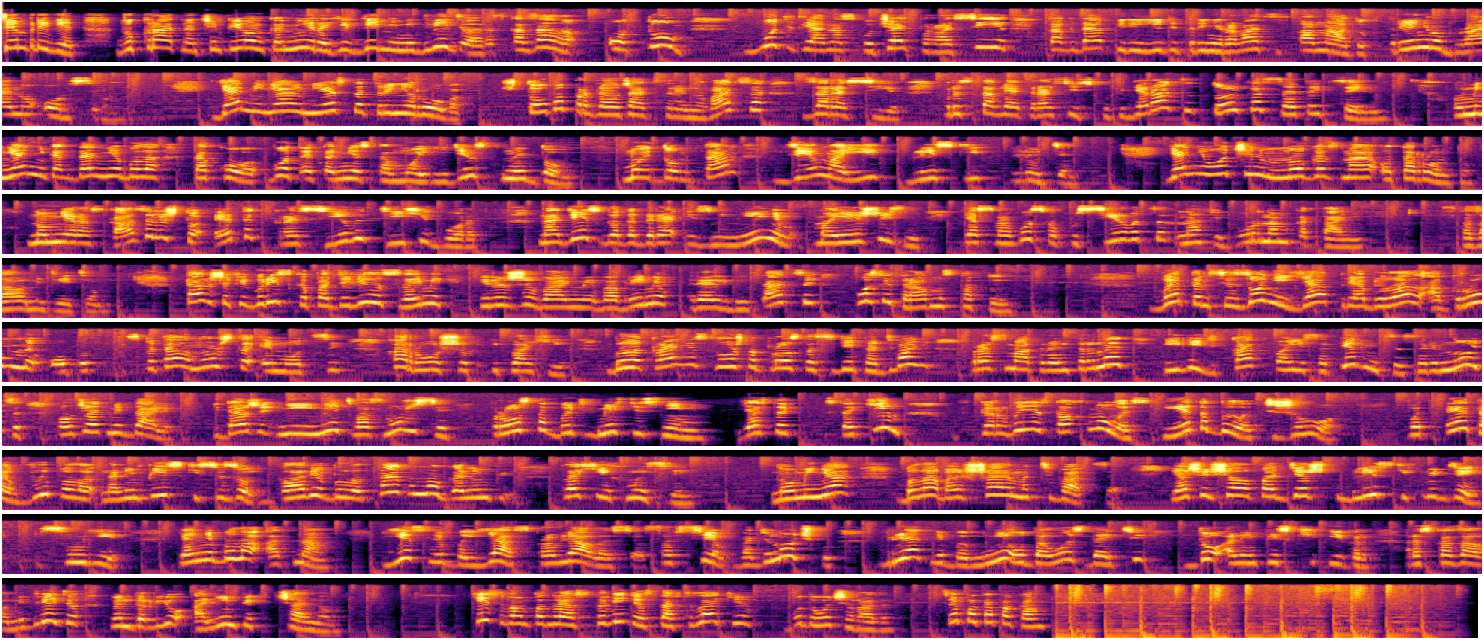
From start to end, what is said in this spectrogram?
Всем привет! Двукратная чемпионка мира Евгения Медведева рассказала о том, будет ли она скучать по России, когда переедет тренироваться в Канаду к тренеру Брайану Орсеру. Я меняю место тренировок, чтобы продолжать соревноваться за Россию, представлять Российскую Федерацию только с этой целью. У меня никогда не было такого, вот это место мой единственный дом. Мой дом там, где мои близкие люди. Я не очень много знаю о Торонто, но мне рассказывали, что это красивый тихий город. Надеюсь, благодаря изменениям в моей жизни я смогу сфокусироваться на фигурном катании, сказала Медведева. Также фигуристка поделилась своими переживаниями во время реабилитации после травмы стопы. В этом сезоне я приобрела огромный опыт, испытала множество эмоций, хороших и плохих. Было крайне сложно просто сидеть на диване, просматривая интернет и видеть, как мои соперницы соревнуются, получать медали, и даже не иметь возможности просто быть вместе с ними. Я с, с таким впервые столкнулась, и это было тяжело. Вот это выпало на олимпийский сезон. В голове было так много олимпи... плохих мыслей. Но у меня была большая мотивация. Я ощущала поддержку близких людей и семьи. Я не была одна. Если бы я справлялась совсем в одиночку, вряд ли бы мне удалось дойти до Олимпийских игр, рассказала Медведев в интервью Olympic Channel. Если вам понравилось это видео, ставьте лайки, буду очень рада. Всем пока-пока!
